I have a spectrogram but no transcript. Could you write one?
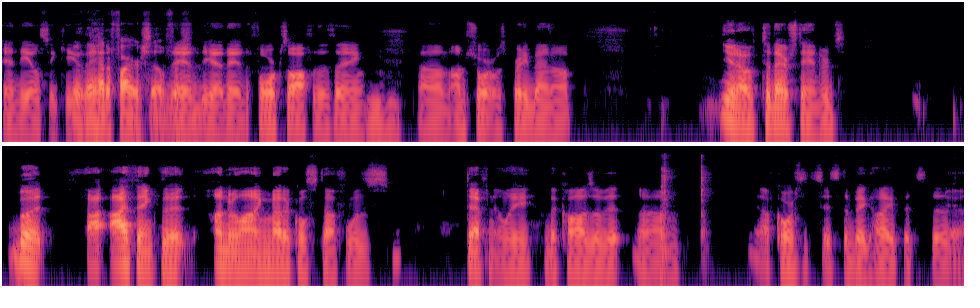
and the LCQ. Yeah, they had a fire cell. They had, yeah, they had the forks off of the thing. Mhm. Um, I'm sure it was pretty bent up, you know, to their standards. But I, I think that underlying medical stuff was definitely the cause of it. Um, of course, it's it's the big hype. It's the Yeah.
